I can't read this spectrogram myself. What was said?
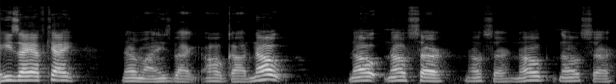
he's AFK. Never mind, he's back. Oh god, no, no, no, sir, no, sir, nope, no, sir.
